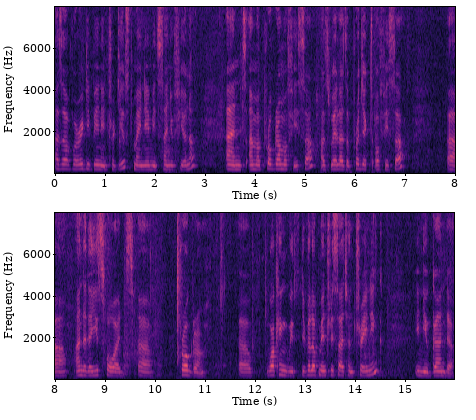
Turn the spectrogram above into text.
As I've already been introduced, my name is Sanyu Fiona, and I'm a program officer as well as a project officer uh, under the Youth Forward uh, program, uh, working with development research and training in Uganda.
